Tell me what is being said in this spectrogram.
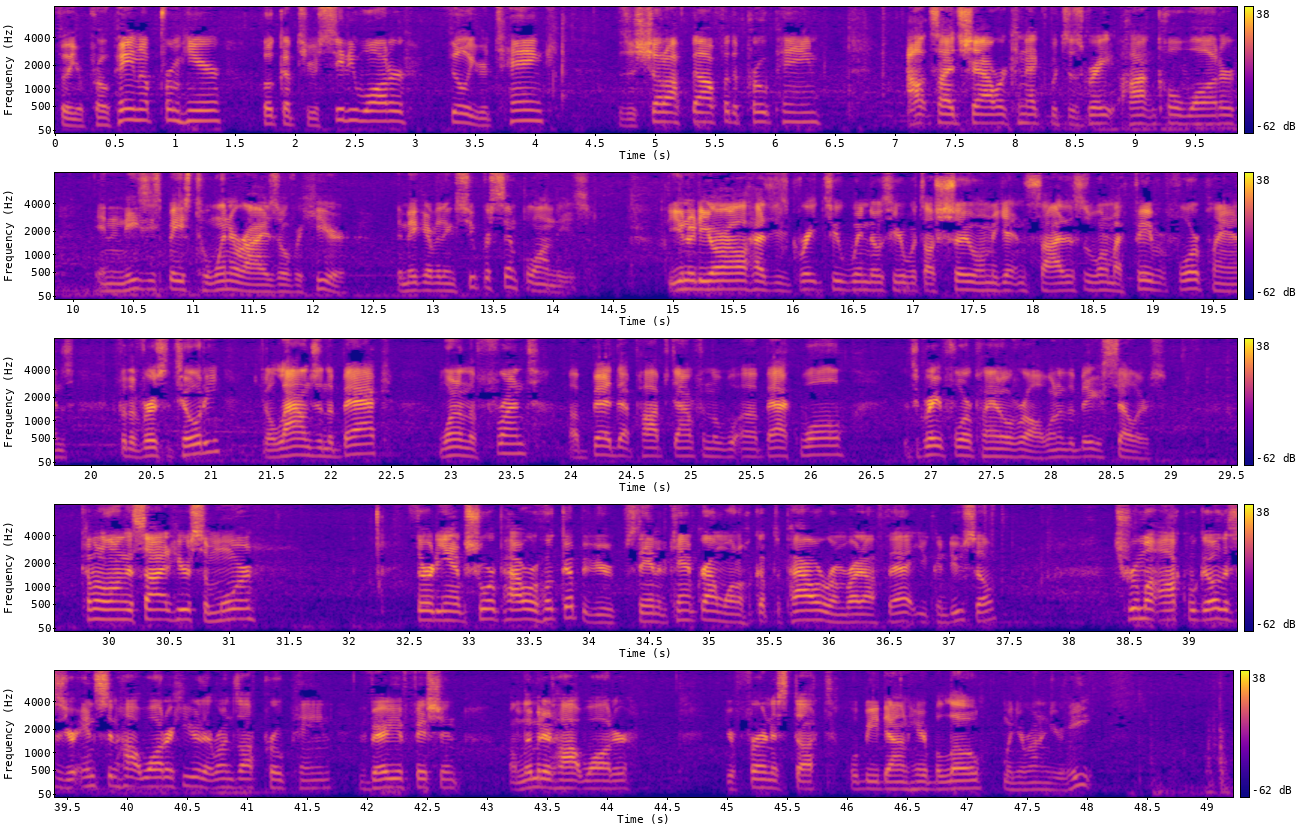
fill your propane up from here, hook up to your city water, fill your tank. There's a shutoff valve for the propane. Outside shower connect, which is great, hot and cold water, and an easy space to winterize over here. They make everything super simple on these. The Unity RL has these great two windows here, which I'll show you when we get inside. This is one of my favorite floor plans for the versatility. a lounge in the back, one in the front, a bed that pops down from the uh, back wall. It's a great floor plan overall, one of the biggest sellers. Coming along the side, here's some more. 30 amp shore power hookup. If you're staying at a campground, want to hook up to power, run right off that, you can do so. Truma AquaGo, this is your instant hot water heater that runs off propane. Very efficient, unlimited hot water. Your furnace duct will be down here below when you're running your heat.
